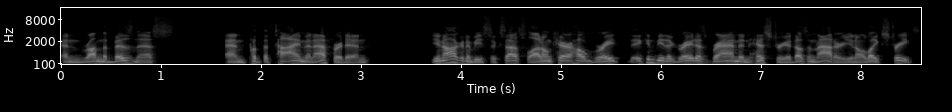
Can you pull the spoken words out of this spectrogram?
and run the business and put the time and effort in you're not going to be successful. I don't care how great it can be the greatest brand in history. It doesn't matter, you know, like streets,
